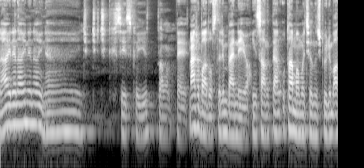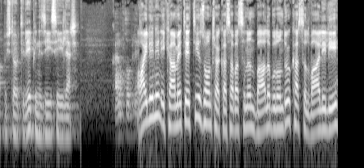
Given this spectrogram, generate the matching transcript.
Aynen aynen aynen. Çık çık çık. Ses kayıt. Tamam. Evet. Merhaba dostlarım ben Neo. İnsanlıktan utanmama challenge bölüm 64 ile hepinize iyi seyirler. Ailenin ikamet ettiği Zontra kasabasının bağlı bulunduğu Kassel Valiliği,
